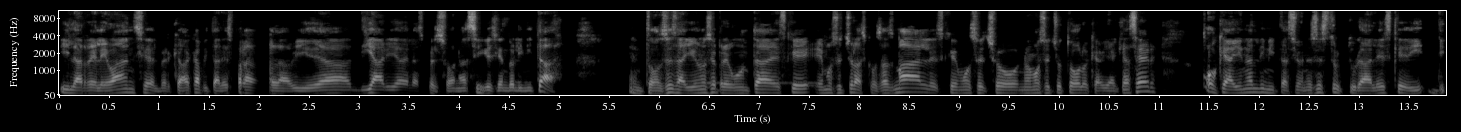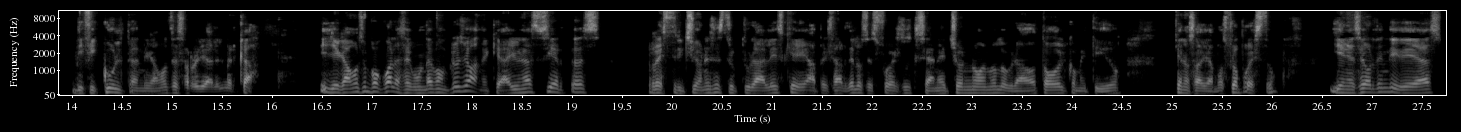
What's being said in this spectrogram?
y la relevancia del mercado de capitales para la vida diaria de las personas sigue siendo limitada. Entonces ahí uno se pregunta, ¿es que hemos hecho las cosas mal? ¿Es que hemos hecho, no hemos hecho todo lo que había que hacer? ¿O que hay unas limitaciones estructurales que dificultan, digamos, desarrollar el mercado? Y llegamos un poco a la segunda conclusión, de que hay unas ciertas restricciones estructurales que a pesar de los esfuerzos que se han hecho no hemos logrado todo el cometido que nos habíamos propuesto. Y en ese orden de ideas,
